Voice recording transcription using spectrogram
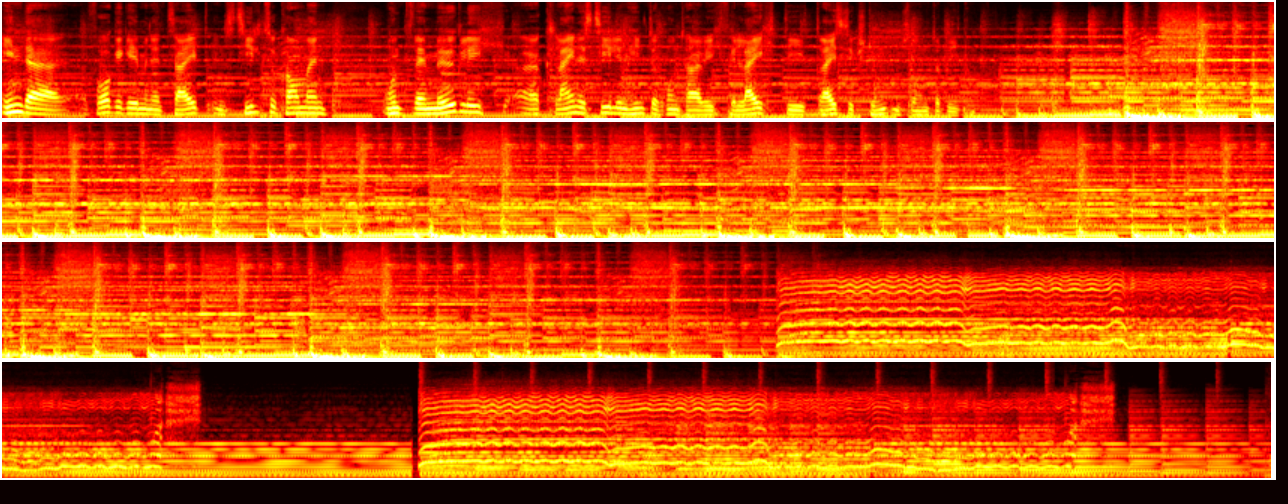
in der vorgegebenen Zeit ins Ziel zu kommen und wenn möglich, ein kleines Ziel im Hintergrund habe ich, vielleicht die 30 Stunden zu unterbieten.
